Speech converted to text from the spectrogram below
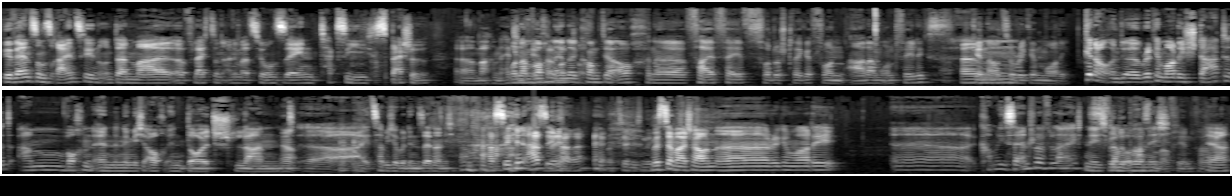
Wir werden es uns reinziehen und dann mal äh, vielleicht so ein Animations-Zane-Taxi-Special äh, machen. Hätte Und am Wochenende kommt ja auch eine Five Faiths Fotostrecke von Adam und Felix. Ähm, genau zu Rick and Morty. Genau, und äh, Rick and Morty startet am Wochenende nämlich auch in Deutschland. Äh, jetzt habe ich aber den Sender nicht. Hast du ihn, hast du ihn parat? natürlich nicht. Müsst ihr mal schauen, äh, Rick and Morty. Äh, Comedy Central vielleicht? Nee, ich glaube aber passen, nicht. auf jeden Fall. Ja.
